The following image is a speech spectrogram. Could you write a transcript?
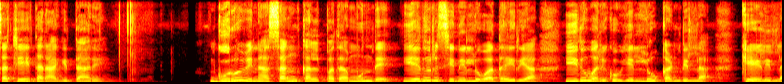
ಸಚೇತರಾಗಿದ್ದಾರೆ. ಗುರುವಿನ ಸಂಕಲ್ಪದ ಮುಂದೆ ಎದುರಿಸಿ ನಿಲ್ಲುವ ಧೈರ್ಯ ಇದುವರೆಗೂ ಎಲ್ಲೂ ಕಂಡಿಲ್ಲ. ಕೇಳಿಲ್ಲ.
